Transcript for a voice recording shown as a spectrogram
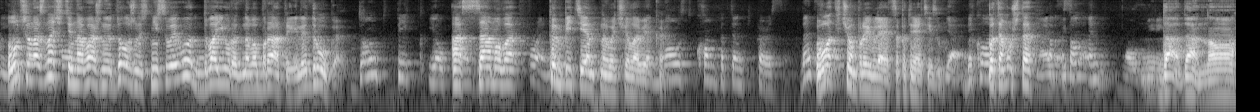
лучше назначьте на важную должность не своего двоюродного брата или друга, а самого компетентного человека. Вот в чем проявляется патриотизм. Потому что... Да, да, но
